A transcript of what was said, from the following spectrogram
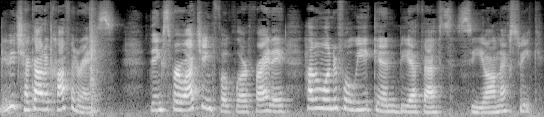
Maybe check out a coffin race. Thanks for watching Folklore Friday. Have a wonderful week and BFFs. See y'all next week.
